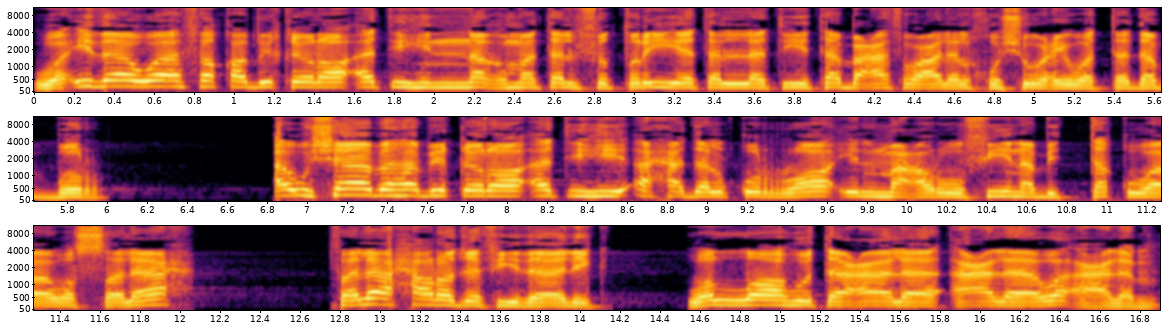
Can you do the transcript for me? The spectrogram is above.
وإذا وافق بقراءته النغمة الفطرية التي تبعث على الخشوع والتدبر أو شابه بقراءته أحد القراء المعروفين بالتقوى والصلاح فلا حرج في ذلك. والله تعالى أعلى وأعلم.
